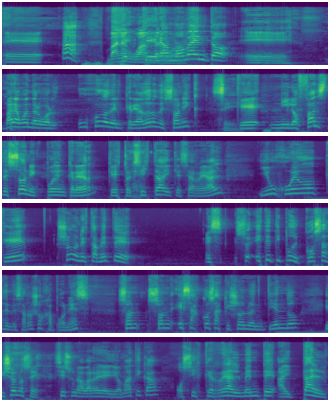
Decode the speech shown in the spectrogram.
Eh, ¡ah! Balan ¡Qué, qué gran momento! Eh, Balan Wonderworld, un juego del creador de Sonic Sí. que ni los fans de Sonic pueden creer que esto exista y que sea real. Y un juego que yo honestamente es este tipo de cosas del desarrollo japonés son, son esas cosas que yo no entiendo y yo no sé si es una barrera idiomática o si es que realmente hay tal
